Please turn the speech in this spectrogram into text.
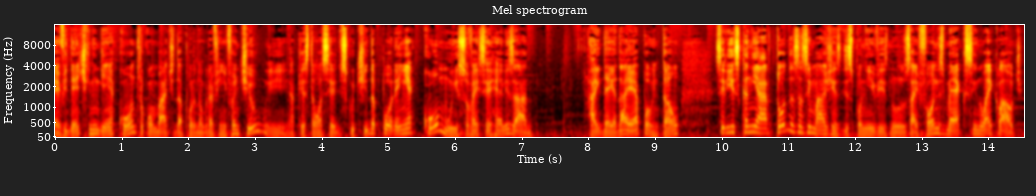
É evidente que ninguém é contra o combate da pornografia infantil e a questão a ser discutida, porém é como isso vai ser realizado. A ideia da Apple, então, seria escanear todas as imagens disponíveis nos iPhones, Macs e no iCloud.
